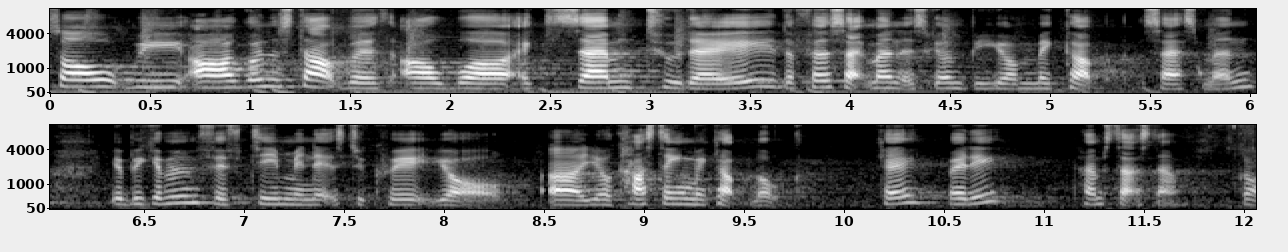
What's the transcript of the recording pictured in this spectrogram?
So we are going to start with our exam today. The first segment is going to be your makeup assessment. You'll be given 15 minutes to create your, uh, your casting makeup look. Okay, ready? Time starts now. Go.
